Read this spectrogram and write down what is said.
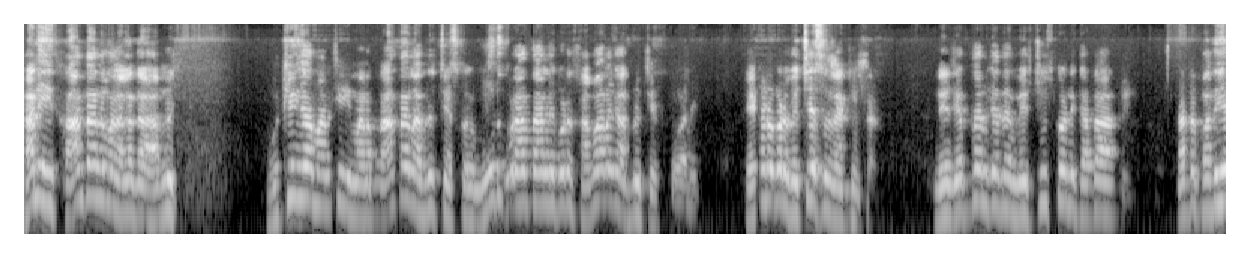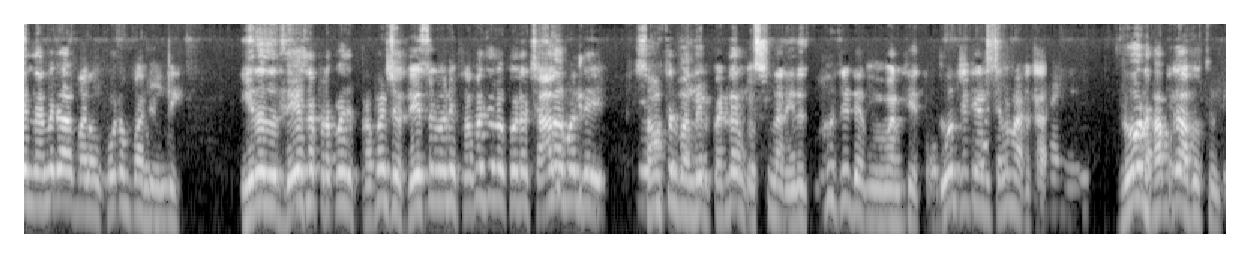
కానీ ఈ ప్రాంతాన్ని మనం అలా అభివృద్ధి ముఖ్యంగా మనకి మన ప్రాంతాన్ని అభివృద్ధి చేసుకోవాలి. మూడు ప్రాంతాలను కూడా సమానంగా అభివృద్ధి చేసుకోవాలి. ఎక్కడ కూడా వ్యత్యాసం సార్ నేను చెప్తాను కదా మీరు చూసుకోండి గత గత పదిహేను నెలలుగా మనం కూటమి పార్టీ ఉంది. ఈ రోజు దేశ ప్రపంచ ప్రపంచ దేశంలోని ప్రపంచంలో కూడా చాలా మంది సంస్థలు మన దగ్గర పెట్టడానికి వస్తున్నారు. ఈరోజు డ్రోన్ సిటీ మనకి డ్రోన్ సిటీ అంటే చిన్న మాట కాదు. డ్రోన్ హబ్గా అవుతుంది.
